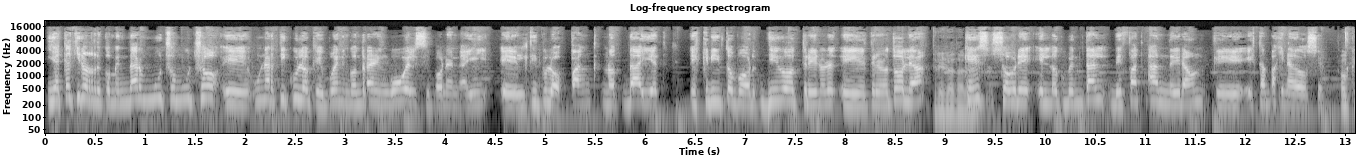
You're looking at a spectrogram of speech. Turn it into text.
y acá quiero recomendar mucho, mucho eh, un artículo que pueden encontrar en Google si ponen ahí el título Punk Not Diet, escrito por Diego Trero- eh, Trerotola, Trerotola. que es sobre el documental de Fat Underground que está en página 12. Ok.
